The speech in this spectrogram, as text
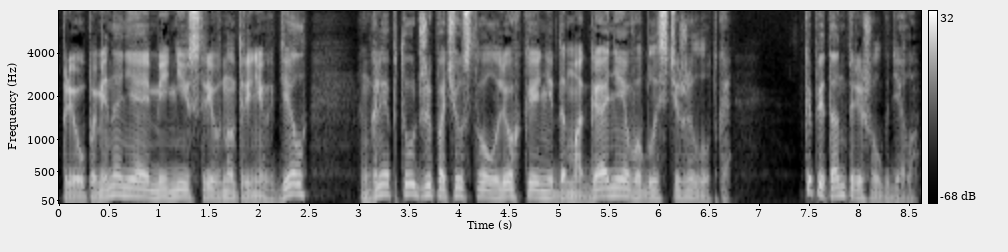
При упоминании о министре внутренних дел Глеб тут же почувствовал легкое недомогание в области желудка. Капитан перешел к делу.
